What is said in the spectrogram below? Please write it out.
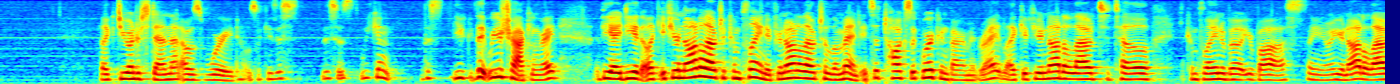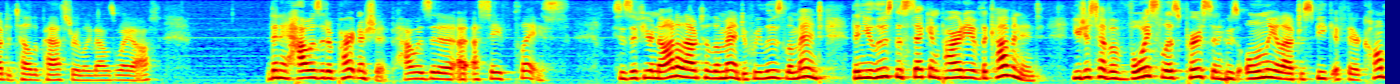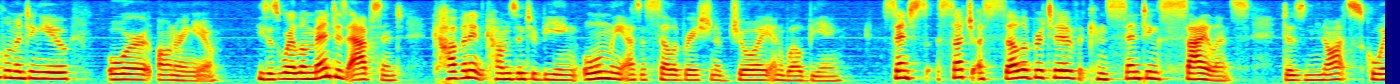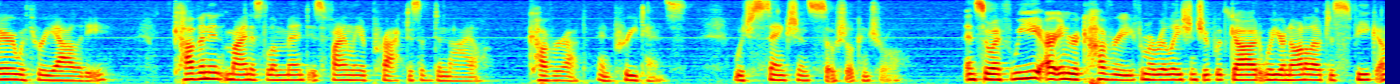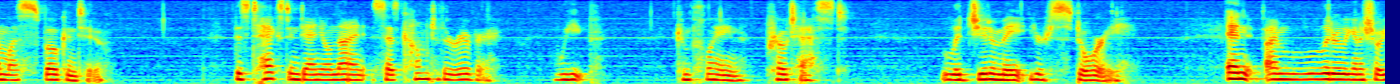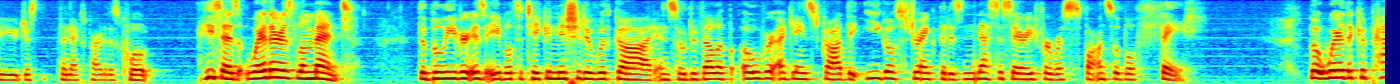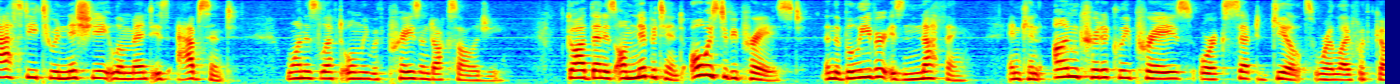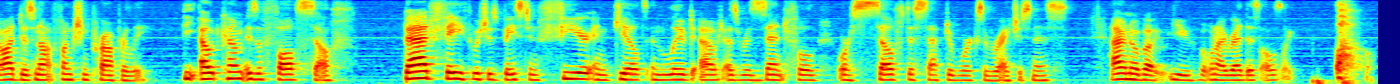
Like, do you understand that? I was worried. I was like, is this, this is, we can, this you, that you're tracking, right? The idea that like if you're not allowed to complain, if you're not allowed to lament, it's a toxic work environment, right? Like if you're not allowed to tell, complain about your boss, you know, you're not allowed to tell the pastor like that was way off. Then how is it a partnership? How is it a, a safe place? He says, if you're not allowed to lament, if we lose lament, then you lose the second party of the covenant. You just have a voiceless person who's only allowed to speak if they're complimenting you or honoring you. He says, where lament is absent, covenant comes into being only as a celebration of joy and well being. Since such a celebrative, consenting silence does not square with reality, covenant minus lament is finally a practice of denial, cover up, and pretense, which sanctions social control. And so, if we are in recovery from a relationship with God where you're not allowed to speak unless spoken to, this text in Daniel 9 says, Come to the river, weep, complain, protest, legitimate your story. And I'm literally going to show you just the next part of this quote. He says, Where there is lament, the believer is able to take initiative with God and so develop over against God the ego strength that is necessary for responsible faith. But where the capacity to initiate lament is absent, one is left only with praise and doxology. God then is omnipotent, always to be praised. And the believer is nothing and can uncritically praise or accept guilt where life with God does not function properly. The outcome is a false self. Bad faith, which is based in fear and guilt and lived out as resentful or self deceptive works of righteousness. I don't know about you, but when I read this, I was like, oh,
